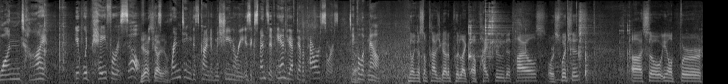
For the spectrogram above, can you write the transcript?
one time, it would pay for itself Yes, yeah, because yeah. renting this kind of machinery is expensive and you have to have a power source. Take Yeah. a look now. You know, you know, sometimes you got to put like a pipe through the tiles or switches. Uh, so you know, for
